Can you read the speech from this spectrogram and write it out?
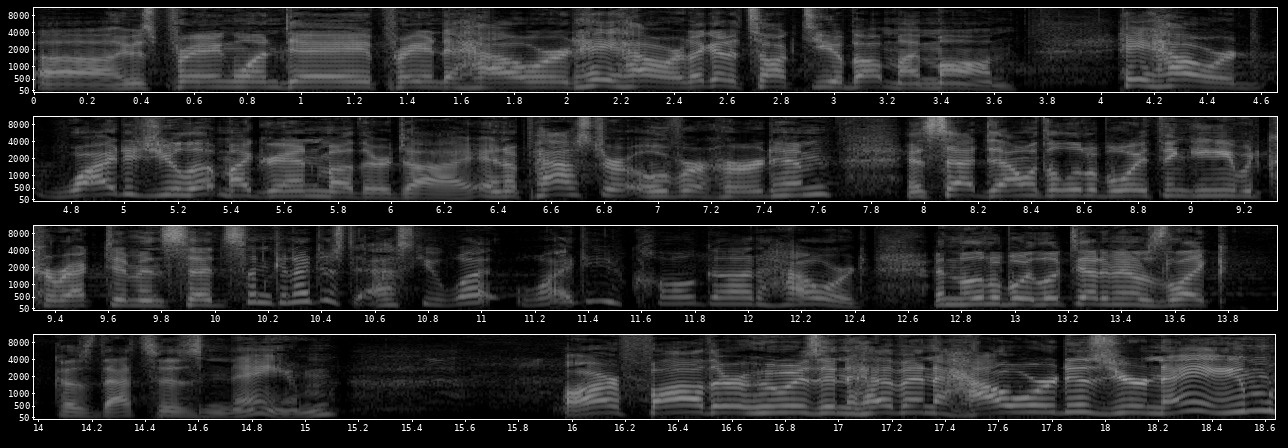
Uh, he was praying one day, praying to Howard, Hey, Howard, I got to talk to you about my mom. Hey, Howard, why did you let my grandmother die? And a pastor overheard him and sat down with the little boy thinking he would correct him and said, Son, can I just ask you, what? why do you call God Howard? And the little boy looked at him and was like, Because that's his name. Our Father who is in heaven, Howard is your name,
